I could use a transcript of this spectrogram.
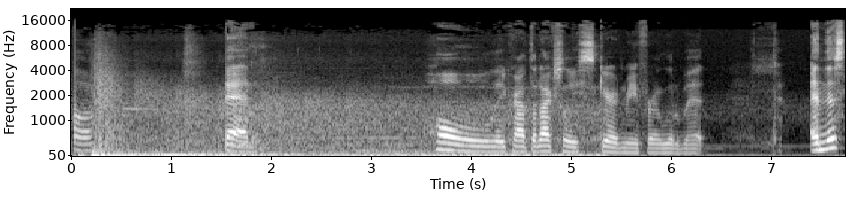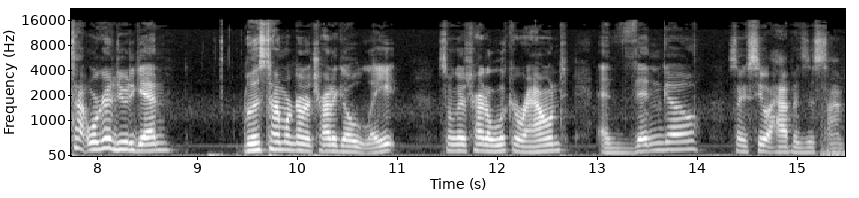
Hello. Dead. Holy crap, that actually scared me for a little bit. And this time, we're going to do it again. This time, we're going to try to go late. So I'm going to try to look around and then go. So I can see what happens this time.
